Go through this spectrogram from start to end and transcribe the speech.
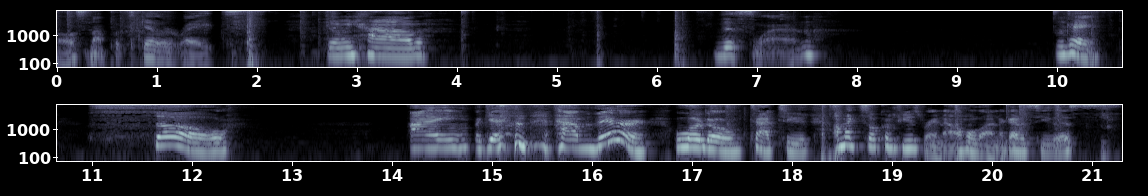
Oh, it's not put together right. Then we have this one. Okay. So, I, again, have their logo tattooed. I'm like so confused right now. Hold on. I gotta see this.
